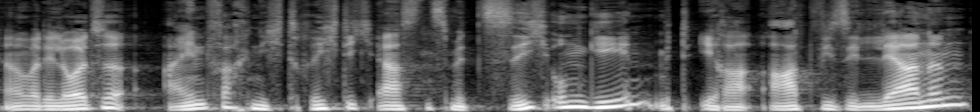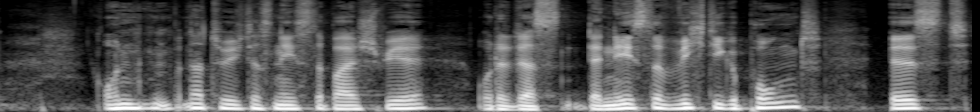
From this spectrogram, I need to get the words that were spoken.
Ja, weil die Leute einfach nicht richtig erstens mit sich umgehen, mit ihrer Art, wie sie lernen. Und natürlich das nächste Beispiel oder das, der nächste wichtige Punkt ist,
